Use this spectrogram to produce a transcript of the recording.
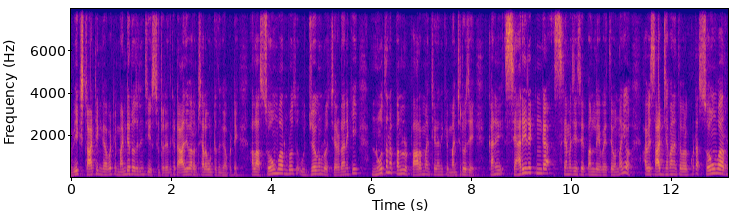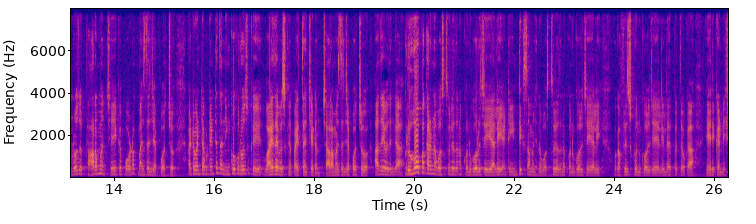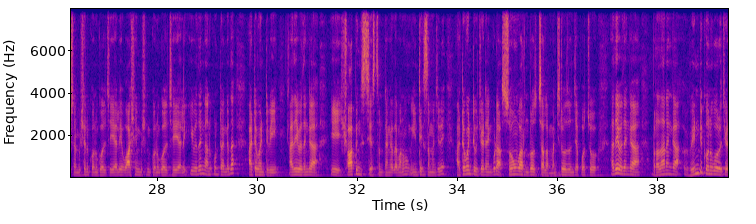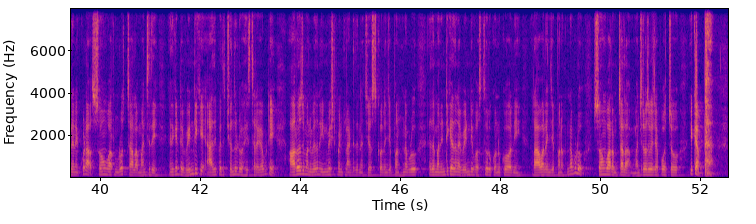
వీక్ స్టార్టింగ్ కాబట్టి మండే రోజు నుంచి ఇస్తుంటారు. ఎందుకంటే ఆదివారం సెలవు ఉంటుంది కాబట్టి. అలా సోమవారం రోజు ఉద్యోగంలో చేరడానికి నూతన పనులు ప్రారంభం చేయడానికి మంచి రోజే. కానీ శారీరకంగా శ్రమ చేసే పనులు ఏవైతే ఉన్నాయో అవి సాధ్యమైనంత వరకు కూడా సోమవారం రోజు ప్రారంభం చేయకపోవడం మంచిదని చెప్పవచ్చు. అటువంటిప్పుడు అంటే దాన్ని ఇంకొక రోజుకి వాయిదా వేసుకునే ప్రయత్నం చేయడం చాలా మంచిదని చెప్పవచ్చు. అదేవిధంగా గృహోపకరణ వస్తువులు ఏదైనా కొనుగోలు చేయాలి అంటే ఇంటికి సంబంధించిన వస్తువులు ఏదైనా కొనుగోలు చేయాలి ఒక ఫ్రిడ్జ్ కొనుగోలు చేయాలి లేకపోతే ఒక ఎయిర్ కండిషనర్ మిషన్ కొనుగోలు చేయాలి వాషింగ్ మిషన్ కొనుగోలు చేయాలి ఈ విధంగా అనుకుంటాం కదా. అటువంటివి అదేవిధంగా ఈ షాపింగ్స్ చేస్తుంటాం కదా మనం ఇంటికి సంబంధించి అటువంటివి చేయడానికి కూడా సోమవారం రోజు చాలా మంచి రోజు అని చెప్పొచ్చు. అదేవిధంగా ప్రధానంగా వెండి కొనుగోలు చేయడానికి కూడా సోమవారం రోజు చాలా మంచిది. ఎందుకంటే వెండికి అధిపతి చంద్రుడు వహిస్తాడు కాబట్టి ఆ రోజు మనం ఏదైనా ఇన్వెస్ట్మెంట్ లాంటిది ఏదైనా చేసుకోవాలని చెప్పి అనుకున్నప్పుడు లేదా మన ఇంటికి ఏదైనా వెండి వస్తువులు కొనుక్కోని రావాలని చెప్పి అనుకున్నప్పుడు సోమవారం చాలా మంచి రోజుగా చెప్పవచ్చు ఇక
